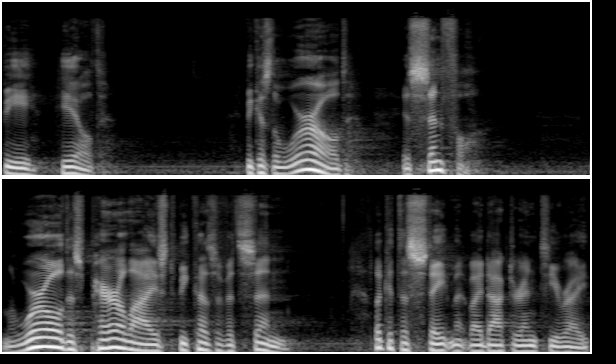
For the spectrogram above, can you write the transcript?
be healed because the world is sinful. The world is paralyzed because of its sin. Look at this statement by Dr. N.T. Wright.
